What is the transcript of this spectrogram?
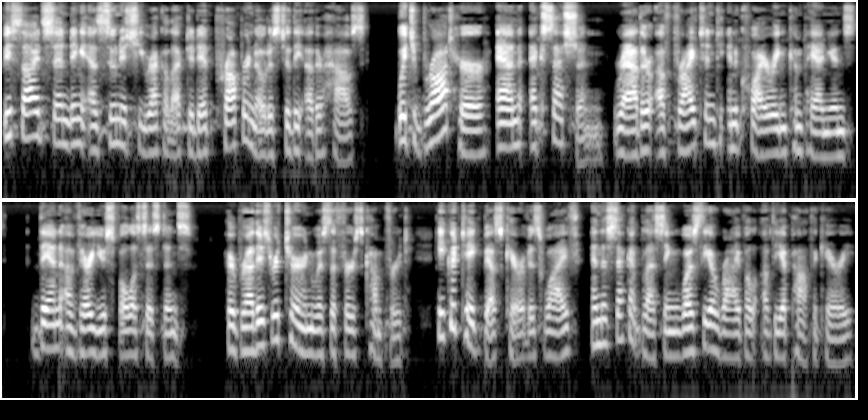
besides sending, as soon as she recollected it, proper notice to the other house, which brought her an accession rather of frightened inquiring companions than of very useful assistance. Her brother's return was the first comfort. He could take best care of his wife, and the second blessing was the arrival of the apothecary.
